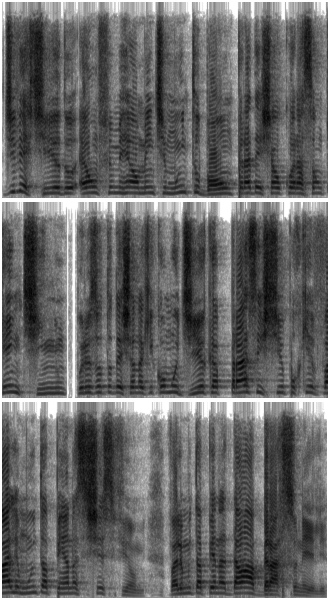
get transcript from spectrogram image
divertido, é um filme realmente muito bom para deixar o coração quentinho. Por isso eu estou deixando aqui como dica para assistir porque vale muito a pena assistir esse filme. Vale muito a pena dar um abraço nele.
